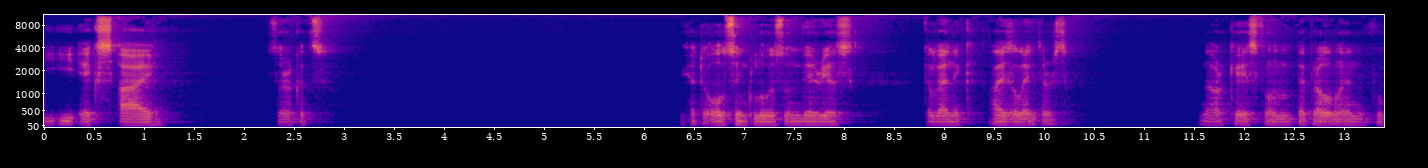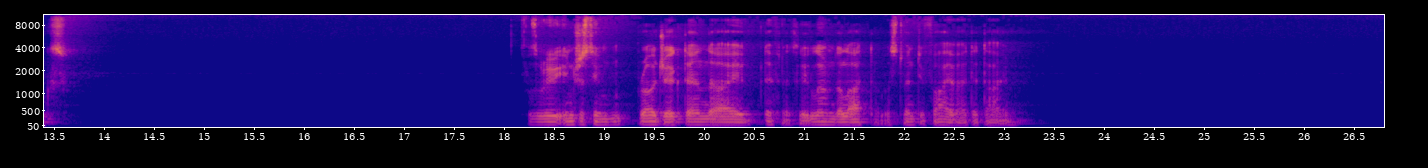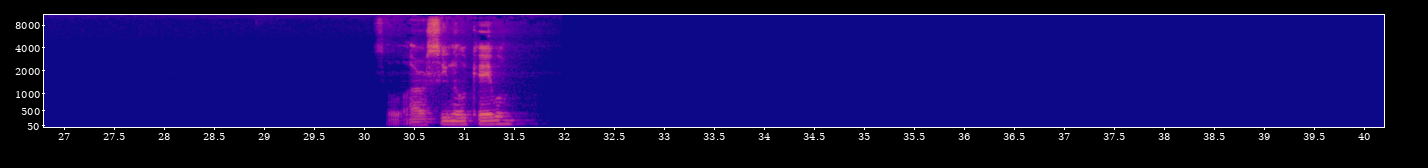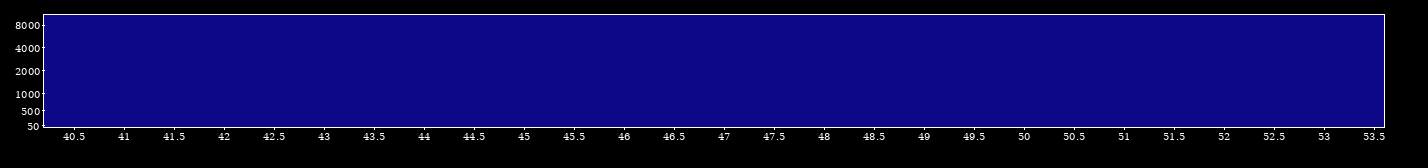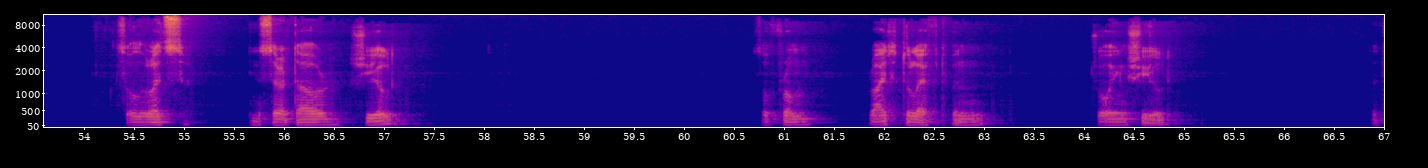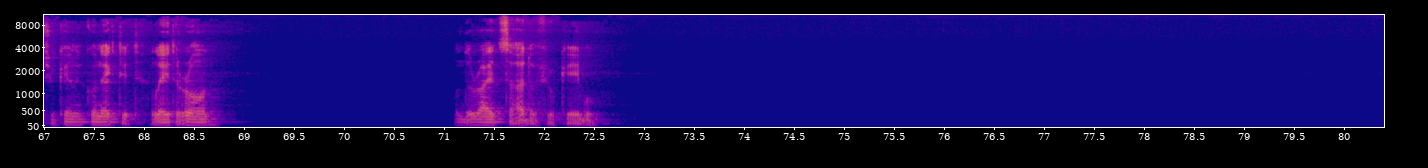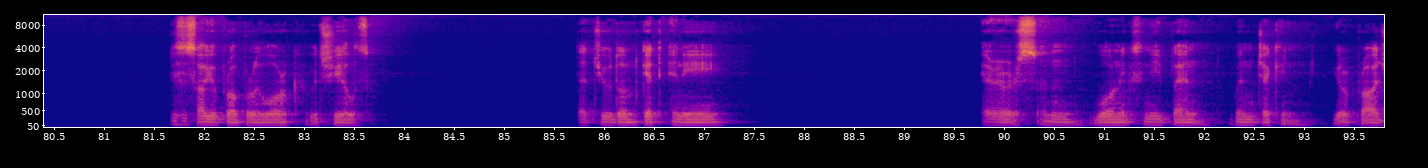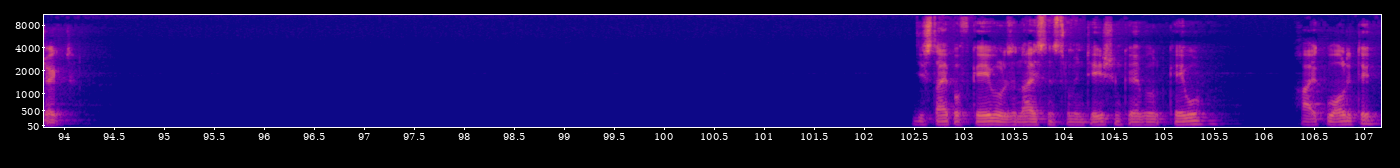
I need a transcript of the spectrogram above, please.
EEx i circuits. We had to also include some various galvanic isolators, in our case from Pepperl and Fuchs. Was a really interesting project and I definitely learned a lot. I was 25 at the time. So our signal cable So let's insert our shield. So from right to left when drawing shield that you can connect it later on on the right side of your cable. This is how you properly work with shields that you don't get any errors and warnings in EPLAN when checking your project. This type of cable is a nice instrumentation cable, cable, high quality,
